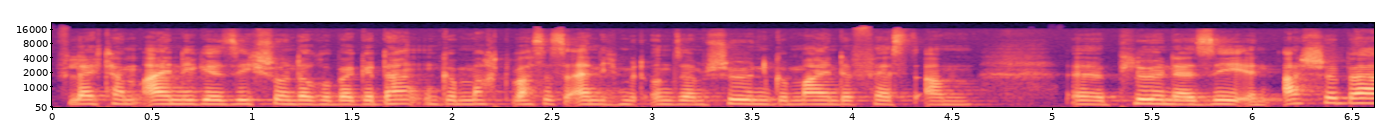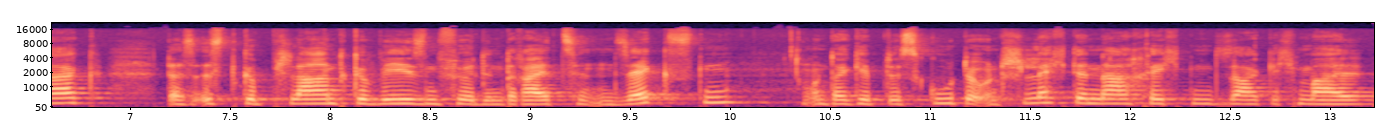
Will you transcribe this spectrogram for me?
Vielleicht haben einige sich schon darüber Gedanken gemacht, was ist eigentlich mit unserem schönen Gemeindefest am äh, Plöner See in Ascheberg. Das ist geplant gewesen für den 13.06. Und da gibt es gute und schlechte Nachrichten, sage ich mal.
